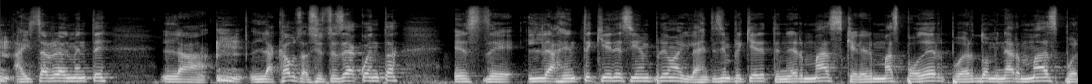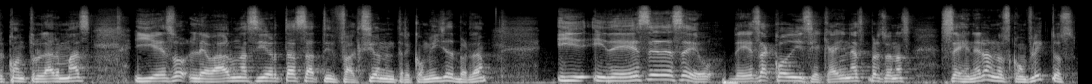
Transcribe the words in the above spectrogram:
ahí está realmente la, la causa. Si usted se da cuenta, este, la gente quiere siempre, Mike, la gente siempre quiere tener más, querer más poder, poder dominar más, poder controlar más, y eso le va a dar una cierta satisfacción, entre comillas, ¿verdad? Y, y de ese deseo, de esa codicia que hay en las personas, se generan los conflictos.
